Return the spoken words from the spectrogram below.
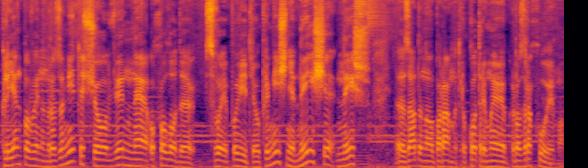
клієнт повинен розуміти, що він не охолоде своє повітря у приміщенні нижче, ніж заданого параметру, котрий ми розрахуємо.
